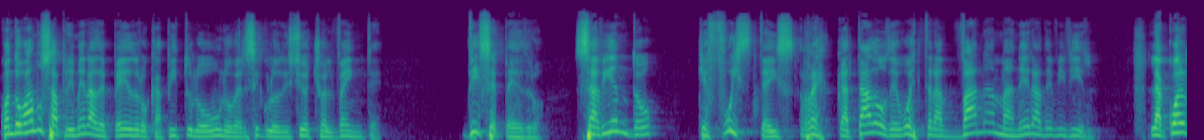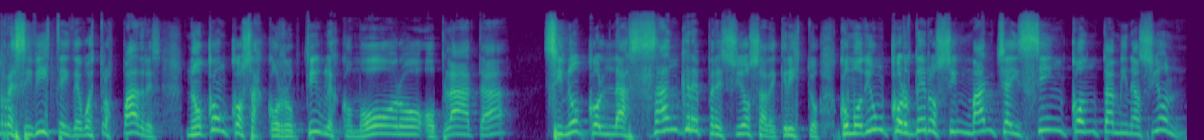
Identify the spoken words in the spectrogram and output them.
Cuando vamos a Primera de Pedro capítulo 1 versículo 18 al 20, dice Pedro, sabiendo que fuisteis rescatados de vuestra vana manera de vivir la cual recibisteis de vuestros padres, no con cosas corruptibles como oro o plata, sino con la sangre preciosa de Cristo, como de un cordero sin mancha y sin contaminación,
